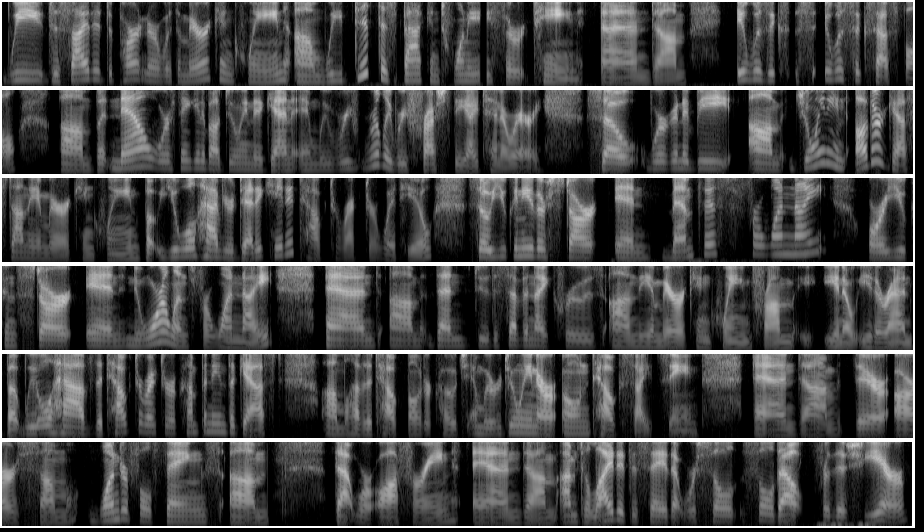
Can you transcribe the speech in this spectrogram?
we decided to partner with American Queen. Um, we did this back in 2013, and um, it was ex- it was successful. Um, but now we're thinking about doing it again, and we re- really refreshed the itinerary. So we're going to be um, joining other guests on the American Queen, but you will have your dedicated Tauck director with you. So you can either start in Memphis for one night or you can start in New Orleans for one night and um, then do the seven night cruise on the American Queen from you know either end. But we will have the Tauck director accompanying the guest. Um, we'll have the Tauck motor coach, and we're doing our own Tauck sightseeing. And um, there are some wonderful things um, that we're offering, and um, I'm delighted to say that we're sold sold out for this year.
